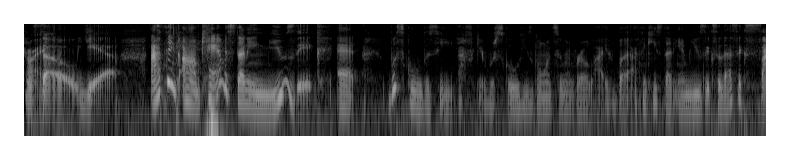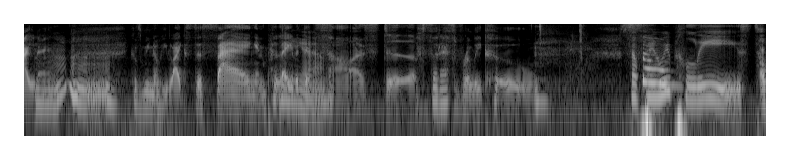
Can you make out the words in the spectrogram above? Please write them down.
Right. So, yeah. I think um Cam is studying music at what school is he? I forget which school he's going to in real life, but I think he's studying music. So, that's exciting Mm. because we know he likes to sing and play the Yeah. guitar and stuff. So, that's really cool. So, can we please talk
